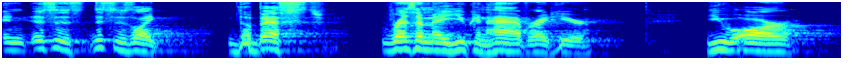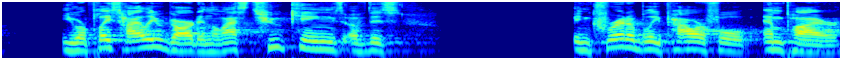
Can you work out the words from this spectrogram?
and this is, this is like the best resume you can have right here. You are, you are placed highly regarded in the last two kings of this incredibly powerful empire,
